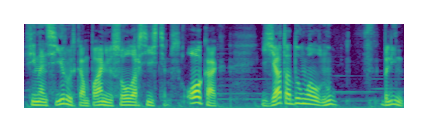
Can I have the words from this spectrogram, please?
финансирует компанию Solar Systems. О как! Я-то думал, ну, блин,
